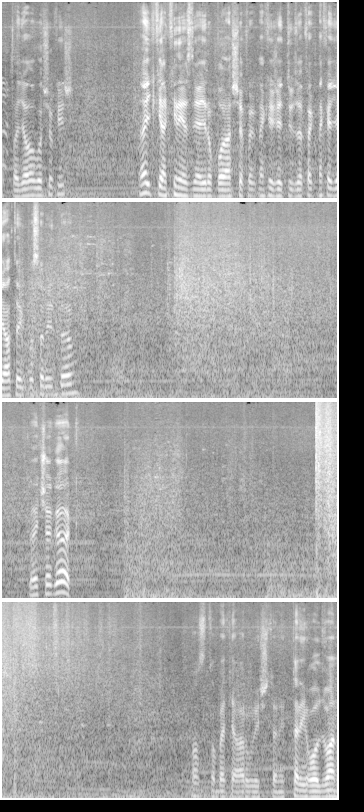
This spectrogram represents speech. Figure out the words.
Ott a gyalogosok is. Na így kell kinézni egy robbanás effektnek és egy tűzefektnek egy játékba szerintem. Köcsögök! Azt a betyár úristen, itt teli hold van.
